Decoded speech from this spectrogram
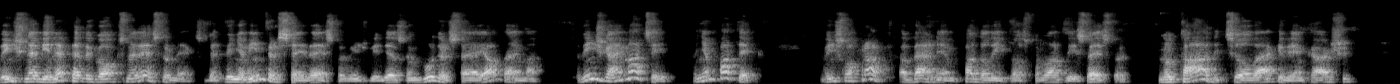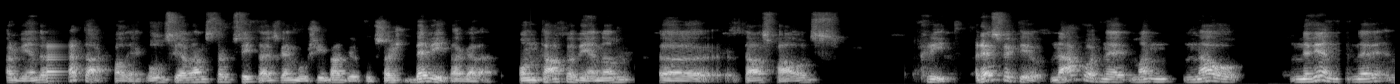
Viņš nebija ne pedagogs, ne vēsturnieks, bet viņam interesēja vēsture. Viņš bija diezgan gudrs tajā jautājumā. Viņš gāja mācīt, viņam patika. Viņš labprāt ar bērniem padalītos par Latvijas vēsturi. Nu, tādi cilvēki vienkārši ar vien retāk paliek. Lūdzu, Javans, starp citu, aizgāja mūžībā 2009. gadā. Un tā pa vienam tās paudzes krīt. Respektīvi, nākotnē man nav. Nevien, nevien,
